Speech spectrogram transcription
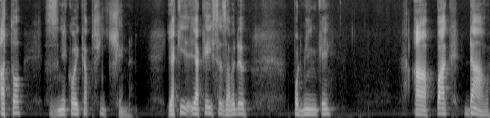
A to z několika příčin. Jaký, jaký se zavedl podmínky a pak dál.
